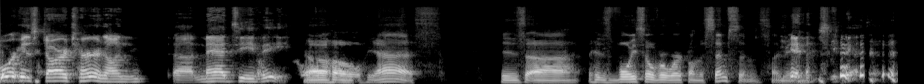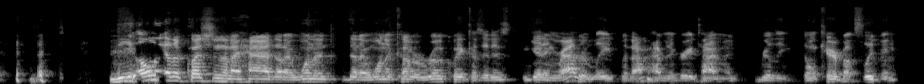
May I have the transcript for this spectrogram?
or his star turn on uh, Mad TV. Oh yes, his uh his voiceover work on The Simpsons. I mean, Yes, yes. The only other question that I had that I wanted that I want to cover real quick because it is getting rather late, but I'm having a great time. I really don't care about sleeping.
